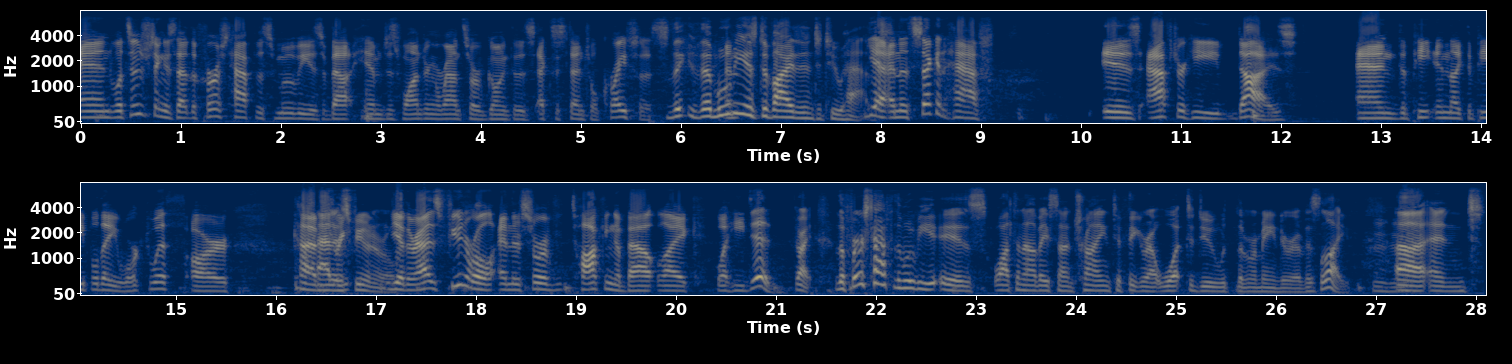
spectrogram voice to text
And what's interesting is that the first half of this movie is about him just wandering around, sort of going through this existential crisis. The the movie is divided into two halves. Yeah, and the second half is after he dies, and the pe- and like the people that he worked with are kind of at his funeral. Yeah, they're at his funeral, and they're sort of talking about like what he did. Right. The first half of the movie is Watanabe-san trying to figure out what to do with the remainder of his life. Mhm. Uh, and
